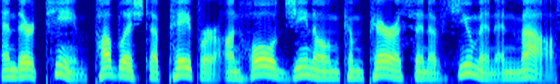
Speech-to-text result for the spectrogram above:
and their team published a paper on whole genome comparison of human and mouse,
